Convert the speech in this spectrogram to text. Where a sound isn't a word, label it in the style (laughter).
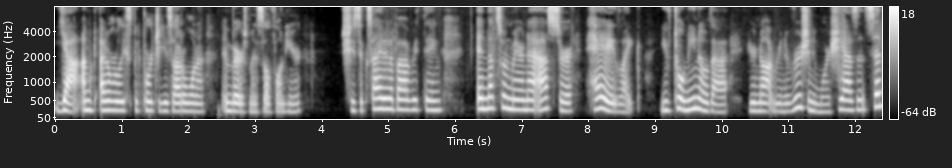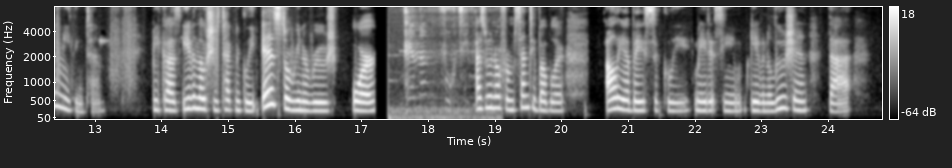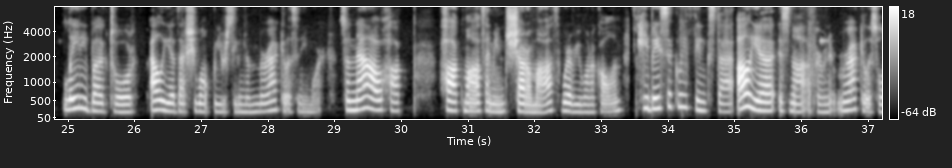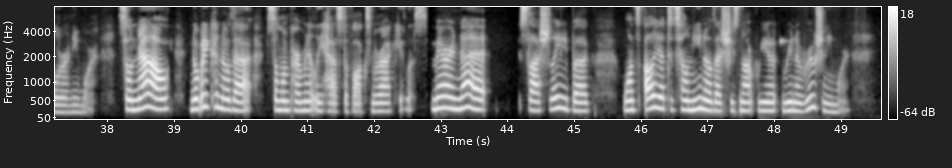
Yeah, I'm, I don't really speak Portuguese, so I don't want to embarrass myself on here. She's excited about everything, and that's when Marinette asks her, Hey, like, you've told Nino that you're not Rena Rouge anymore. She hasn't said anything to him. Because even though she technically is still Rena Rouge, or as we know from Sentibubbler, Alia basically made it seem, gave an illusion that Ladybug told Alia that she won't be receiving the miraculous anymore. So now Hawk Hawk Moth, I mean Shadow Moth, whatever you want to call him, he basically thinks that Alia is not a permanent miraculous holder anymore. So now nobody can know that someone permanently has the Fox Miraculous. Marinette slash Ladybug wants Alia to tell Nino that she's not Rena Rouge anymore.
